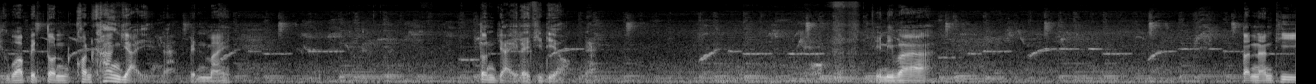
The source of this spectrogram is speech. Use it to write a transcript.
ถือว่าเป็นต้นค่อนข้างใหญ่นะเป็นไม้ ต้นใหญ่เลยทีเดียวนะทีนี้ว่า ตอนนั้นที่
